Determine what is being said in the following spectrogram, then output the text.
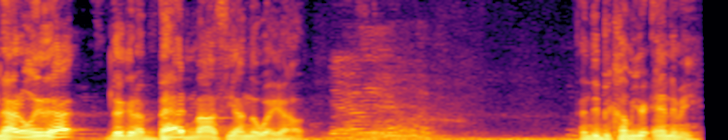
And not only that, they're going to badmouth you on the way out. Yeah. and they become your enemy.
